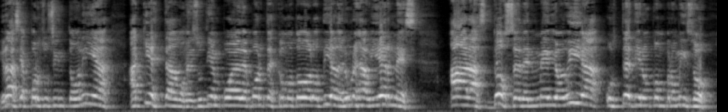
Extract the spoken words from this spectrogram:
gracias por su sintonía. Aquí estamos en su tiempo de deportes como todos los días, de lunes a viernes a las 12 del mediodía. Usted tiene un compromiso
